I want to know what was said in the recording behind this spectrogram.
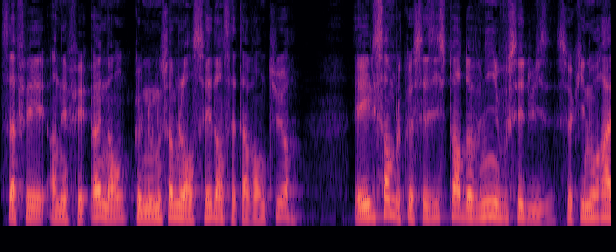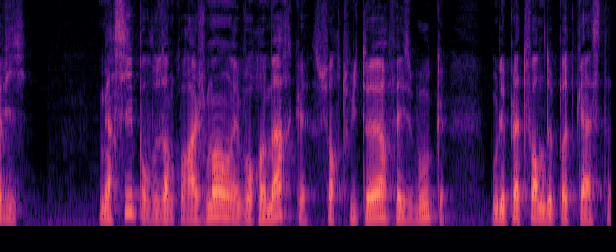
Ça fait en effet un an que nous nous sommes lancés dans cette aventure, et il semble que ces histoires d'ovnis vous séduisent, ce qui nous ravit. Merci pour vos encouragements et vos remarques sur Twitter, Facebook ou les plateformes de podcast.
